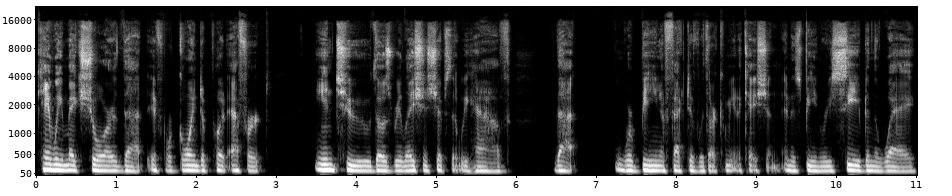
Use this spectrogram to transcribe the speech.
Can we make sure that if we're going to put effort into those relationships that we have, that we're being effective with our communication and it's being received in the way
